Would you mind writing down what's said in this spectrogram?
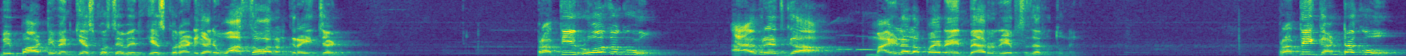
మీ పార్టీ వెనకేసుకొస్తే వెనకేసుకురండి కానీ వాస్తవాలను గ్రహించండి. ప్రతిరోజుకు యావరేజ్గా మహిళల పైన ఎనభై ఆరు రేప్స్ జరుగుతున్నాయి. ప్రతి గంటకు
